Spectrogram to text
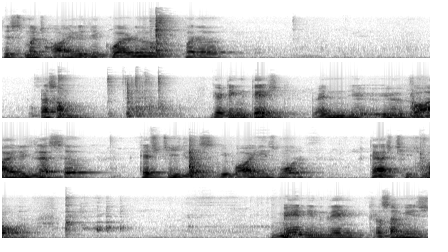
This much oil is required for uh, rasam. Getting taste. When if oil is less uh, taste is less. If oil is more taste is more main ingredient rasam is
